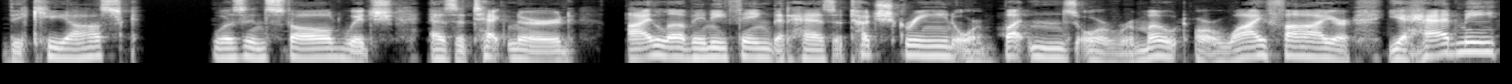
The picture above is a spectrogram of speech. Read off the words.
The kiosk was installed, which, as a tech nerd, I love anything that has a touchscreen or buttons or remote or Wi Fi or you had me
